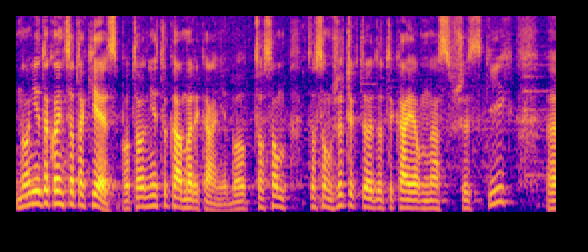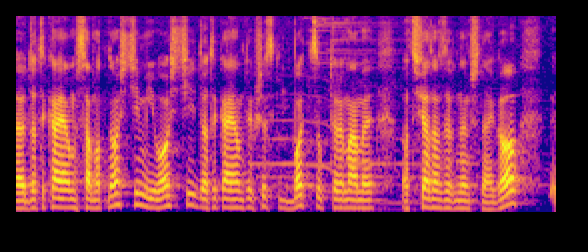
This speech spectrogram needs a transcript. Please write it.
No nie do końca tak jest, bo to nie tylko Amerykanie, bo to są, to są rzeczy, które dotykają nas wszystkich, e, dotykają samotności, miłości, dotykają tych wszystkich bodźców, które mamy od świata zewnętrznego e,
